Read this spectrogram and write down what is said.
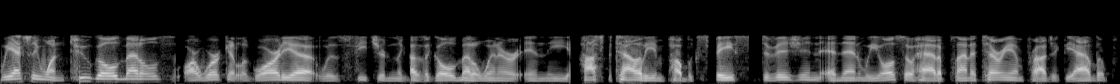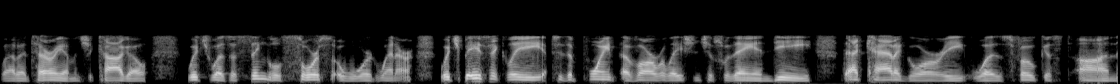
We actually won two gold medals. Our work at LaGuardia was featured the, as a gold medal winner in the Hospitality and Public Space division. And then we also had a planetarium project, the Adler Planetarium in Chicago, which was a single source award winner, which basically, to the point of our relationships with A&D, that category was focused on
